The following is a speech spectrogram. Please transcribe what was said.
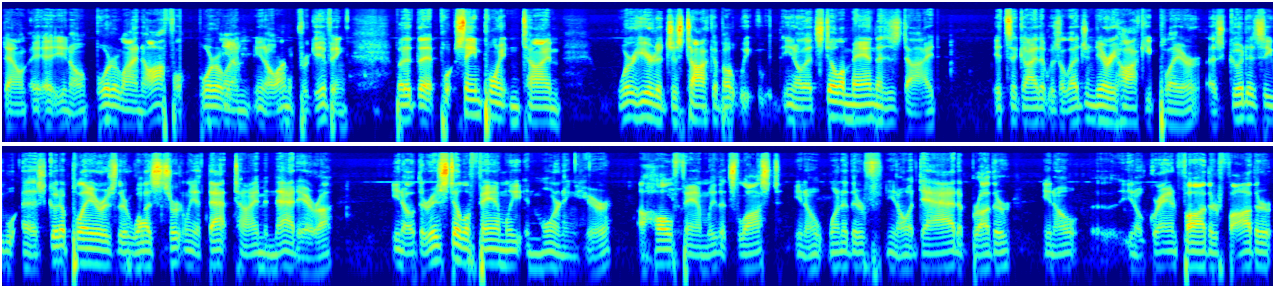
down, eh, eh, you know, borderline awful, borderline, yeah. you know, unforgiving. But at the same point in time, we're here to just talk about we, you know, it's still a man that has died. It's a guy that was a legendary hockey player, as good as he as good a player as there was certainly at that time in that era you know, there is still a family in mourning here, a Hull family that's lost, you know, one of their, you know, a dad, a brother, you know, uh, you know, grandfather, father.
